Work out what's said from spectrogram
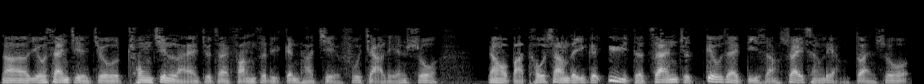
那尤三姐就冲进来，就在房子里跟他姐夫贾琏说，然后把头上的一个玉的簪子丢在地上，摔成两段，说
